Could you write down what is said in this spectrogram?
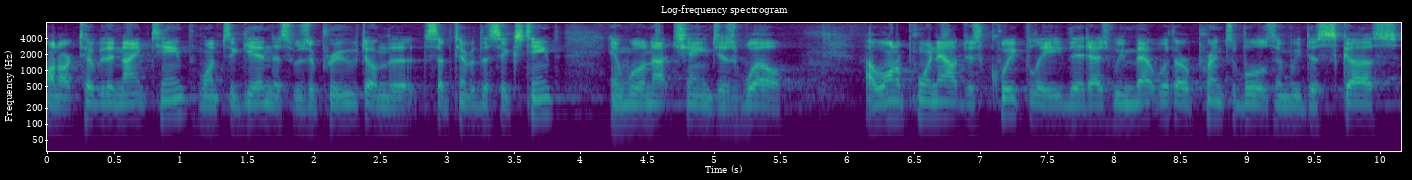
on October the 19th. Once again, this was approved on the September the 16th and will not change as well. I want to point out just quickly that as we met with our principals and we discussed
